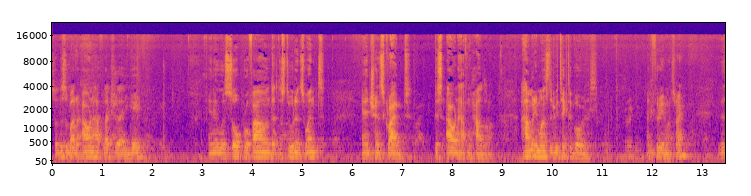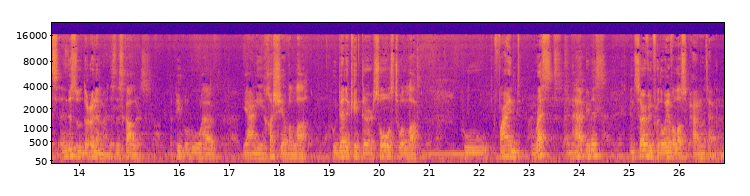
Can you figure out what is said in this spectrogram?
So this is about an hour and a half lecture that he gave. And it was so profound that the students went and transcribed this hour and a half muhadara. How many months did we take to go over this? Like three months, right? This and this is the ulama, this is the scholars, the people who have yani khashya of Allah, who dedicate their souls to Allah, who find rest and happiness in serving for the way of Allah subhanahu wa ta'ala.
